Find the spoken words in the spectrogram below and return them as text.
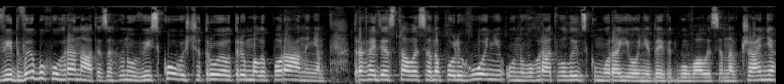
від вибуху гранати загинув військовий. Ще троє отримали поранення. Трагедія сталася на полігоні у Новоград-Волинському районі, де відбувалися навчання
